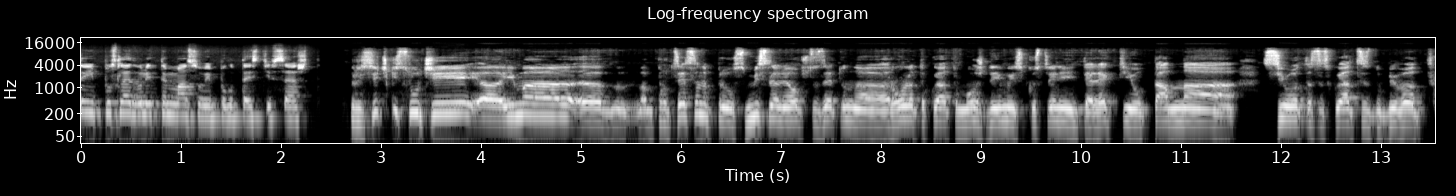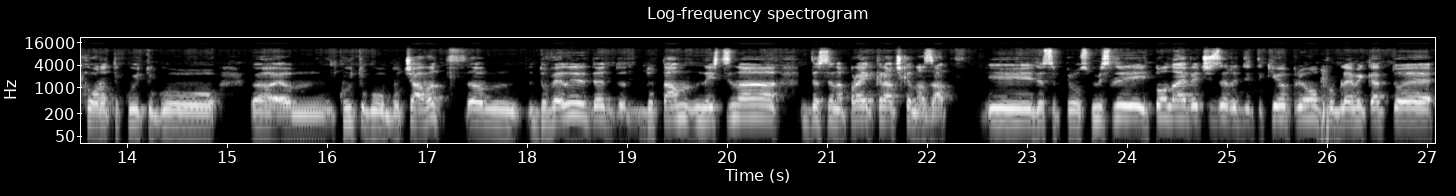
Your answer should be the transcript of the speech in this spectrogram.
и последвалите масови протести в САЩ? При всички случаи а, има а, процеса на преосмислене общо взето на ролята, която може да има изкуствения интелект и оттам на силата, с която се здобиват хората, които го които го обучават, доведе до, до, там наистина да се направи крачка назад и да се преосмисли и то най-вече заради такива примерно проблеми, както е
